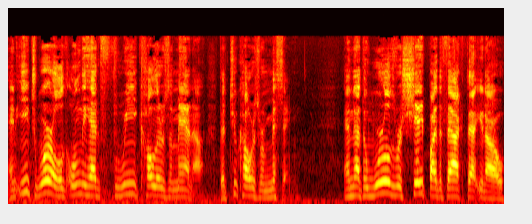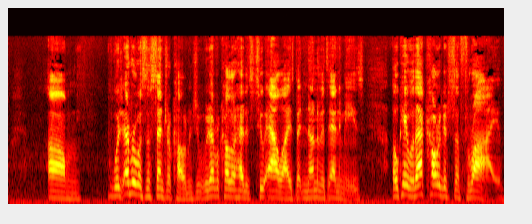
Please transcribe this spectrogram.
And each world only had three colors of mana, that two colors were missing. And that the worlds were shaped by the fact that, you know, um, whichever was the central color, whichever color had its two allies but none of its enemies, okay, well, that color gets to thrive.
